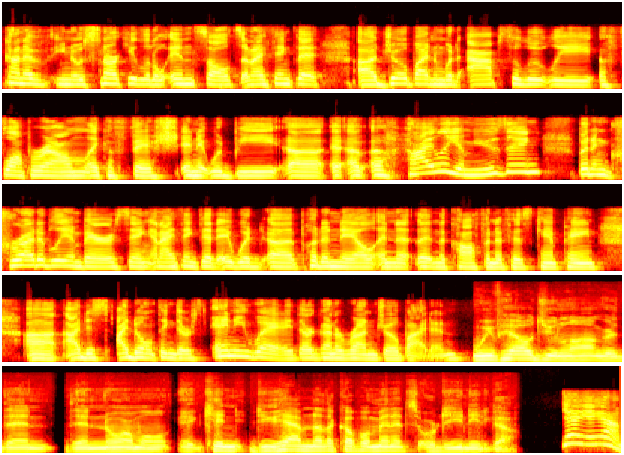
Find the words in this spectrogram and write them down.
kind of you know snarky little insults. And I think that uh, Joe Biden would absolutely flop around like a fish, and it would be uh, a, a highly amusing but incredibly embarrassing. And I think that it would uh, put a nail in the, in the coffin of his campaign. Uh, I just I don't think there's any way they're going to run Joe Biden. We've held you longer than than normal. Can do you have another couple minutes, or do you need to go? Yeah.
